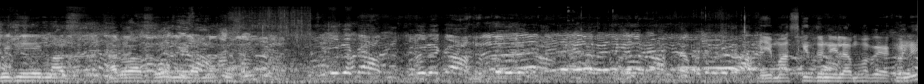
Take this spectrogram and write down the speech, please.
দেখি মাছ আরও আছে নিলাম। এই মাছ কিন্তু নিলাম হবে এখনই।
